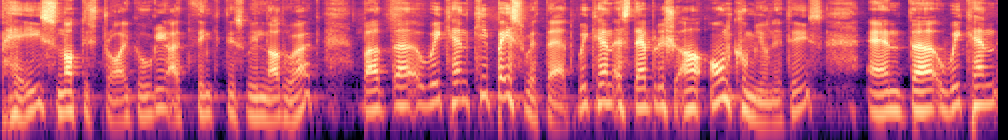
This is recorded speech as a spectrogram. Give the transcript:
pace, not destroy Google. I think this will not work, but uh, we can keep pace with that. We can establish our own communities, and uh, we can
